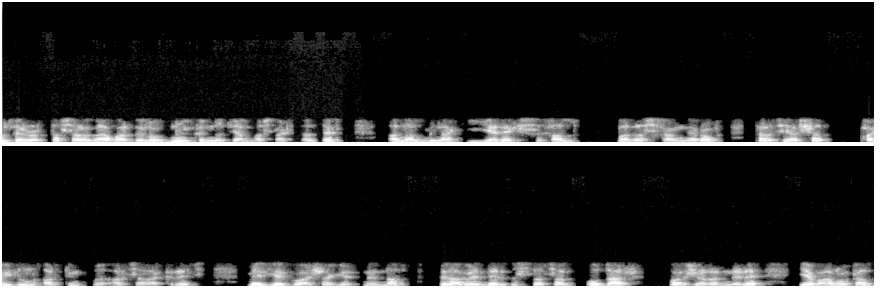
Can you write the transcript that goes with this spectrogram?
8-րդ դասարանը ավարտելով նույն քննության մասնակցած էր, անալ մինակ 3 սխալ պատասխաններով դարձյալ շատ փայլուն արդյունք արձանագրեց, մեր երկու աշակերտներն հրավերներ ստացան օդար վարժարանները եւ անոկալ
